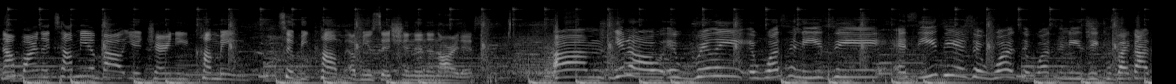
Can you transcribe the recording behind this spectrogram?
Now, Varner, tell me about your journey coming to become a musician and an artist. Um, you know, it really it wasn't easy. As easy as it was, it wasn't easy because I got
